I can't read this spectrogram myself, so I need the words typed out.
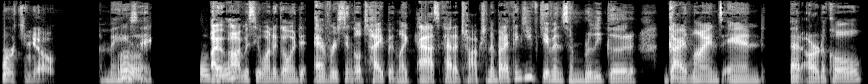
working out. Amazing. Mm-hmm. I obviously want to go into every single type and like ask how to talk to them, but I think you've given some really good guidelines and that article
